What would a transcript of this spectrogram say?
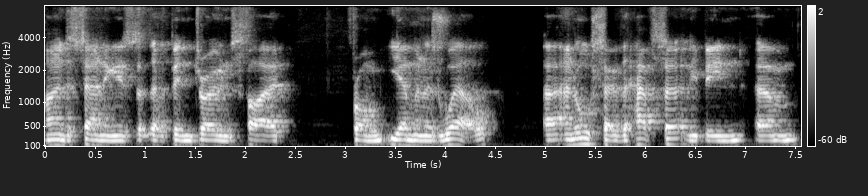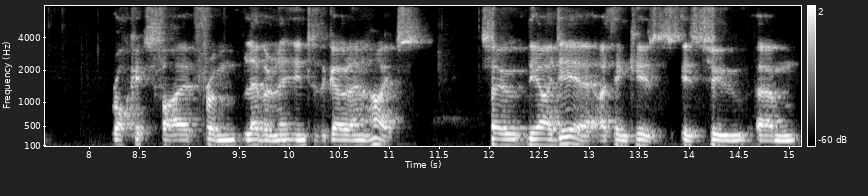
my understanding is that there have been drones fired from Yemen as well, uh, and also there have certainly been um, rockets fired from Lebanon into the Golan Heights. So the idea, I think, is is to um,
